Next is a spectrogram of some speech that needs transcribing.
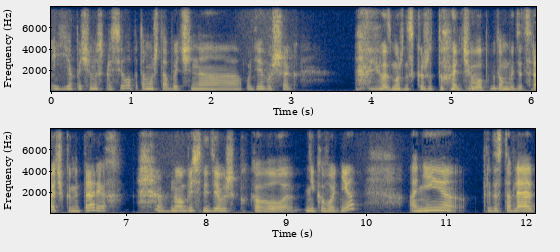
Я почему спросила, потому что обычно у девушек, я, возможно, скажу то, от чего потом будет срач в комментариях, но обычно девушек, у кого никого нет, они предоставляют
